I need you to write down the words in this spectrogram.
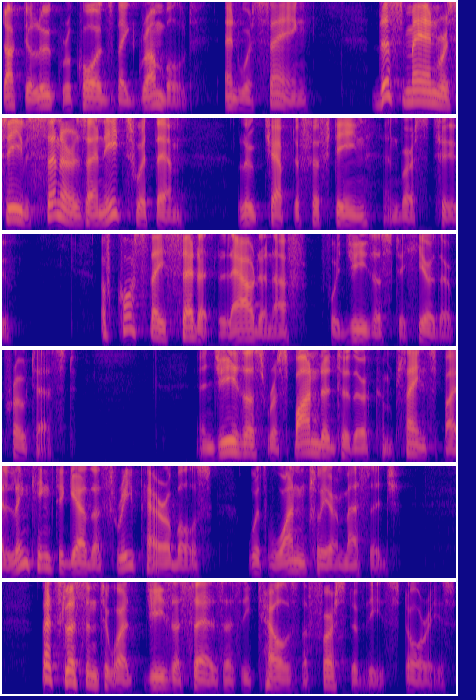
Dr. Luke records they grumbled and were saying, This man receives sinners and eats with them. Luke chapter 15 and verse 2. Of course, they said it loud enough for Jesus to hear their protest. And Jesus responded to their complaints by linking together three parables with one clear message. Let's listen to what Jesus says as he tells the first of these stories.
